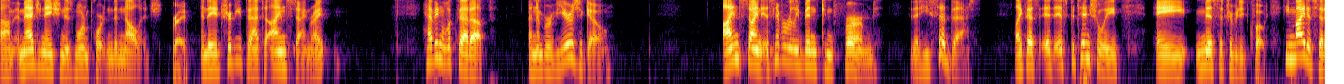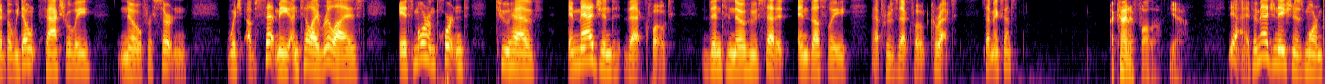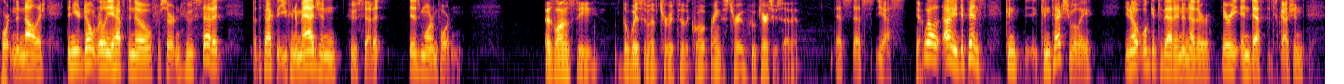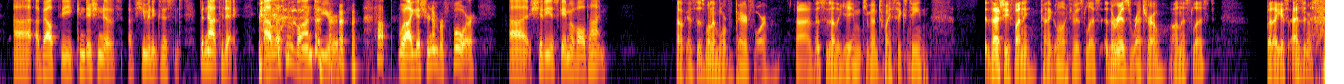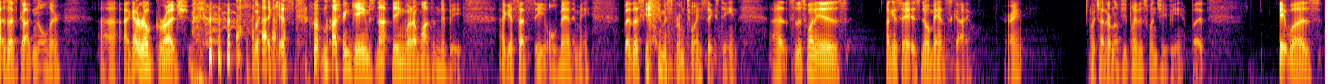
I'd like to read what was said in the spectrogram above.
um, "Imagination is more important than knowledge." Right. And they attribute that to Einstein, right? Having looked that up a number of years ago, Einstein, it's never really been confirmed that he said that. Like that's it, it's potentially a misattributed quote. He might have said it, but we don't factually know for certain, which upset me until I realized it's more important to have imagined that quote than to know who said it, and thusly that proves that quote correct. Does that make sense? I kind of follow, yeah. Yeah, if imagination is more important than knowledge, then you don't really have to know for certain who said it, but the fact that you can imagine who said it is more important. As long as the the wisdom of truth to the quote rings true, who cares who said it? That's that's yes. Yeah. Well, I mean, it depends con- contextually. You know, we'll get to that in another very in-depth discussion uh, about the condition of, of human existence, but not today. Uh, let's move on to your top. Well, I guess your number four, uh, shittiest game of all time. Okay, so this is one I'm more prepared for. Uh, this is another game came out in 2016. It's actually funny, kind of going through this list. There is retro on this list, but I guess as sure. as I've gotten older, uh, I got a real grudge with I guess modern games not being what I want them to be. I guess that's the old man in me. But this game is from 2016. Uh, so this one is, I'm gonna say, it's No Man's Sky, right? Which I don't know if you play this one, GP, but it was.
